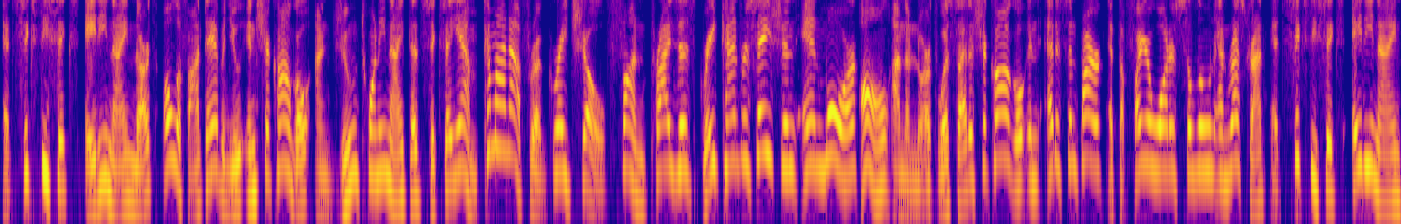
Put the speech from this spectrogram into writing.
at 6689 North Oliphant Avenue in Chicago on June 29th at 6 a.m. Come on out for a great show, fun, prizes, great conversation, and more, all on the northwest side of Chicago in Edison Park at the Firewater Saloon and Restaurant at 6689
